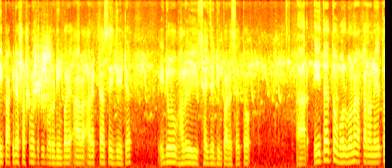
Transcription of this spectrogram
এই পাখিটা সবসময় দেখি বড় ডিম পারে। আর আরেকটা আছে যে এটা, এটাও ভালোই সাইজের ডিম পারেছে। তো আর এইটা তো বলব না, কারণ এ তো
